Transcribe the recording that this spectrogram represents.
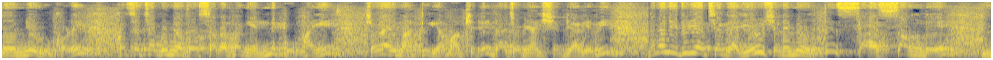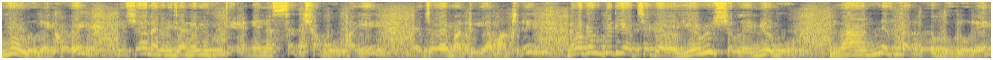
လင်မြို့လို့ခေါ်တယ်။ကွန်ဆက်6ခုမြောက်သောဆာလပတ်ငယ်1ကိုဖတ်ရင်ကျွန်တော်အဲ့မှာတွေ့ရမှာဖြစ်တယ်။ဒါကျွန်တော်အများကြီးရှင်းပြခဲ့ပြီ။နံပါတ်2ဒုတိယချက်ကယေရုရှလင်မြို့သစ္စာဆောင်တဲ့မြို့လို့လည်းခေါ်တယ်။ဒီရှာနဂရီကျမ်းခန်းကြီး1ငယ်26ကိုဖတ်ရင်အဲကျွန်တော်အဲ့မှာတွေ့ရမှာဖြစ်တယ်။နံပါတ်3တတိယချက်ကတော့ယေရုရှလင်မြို့ကိုငါနှစ်သက်တော်သူလို့လည်း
